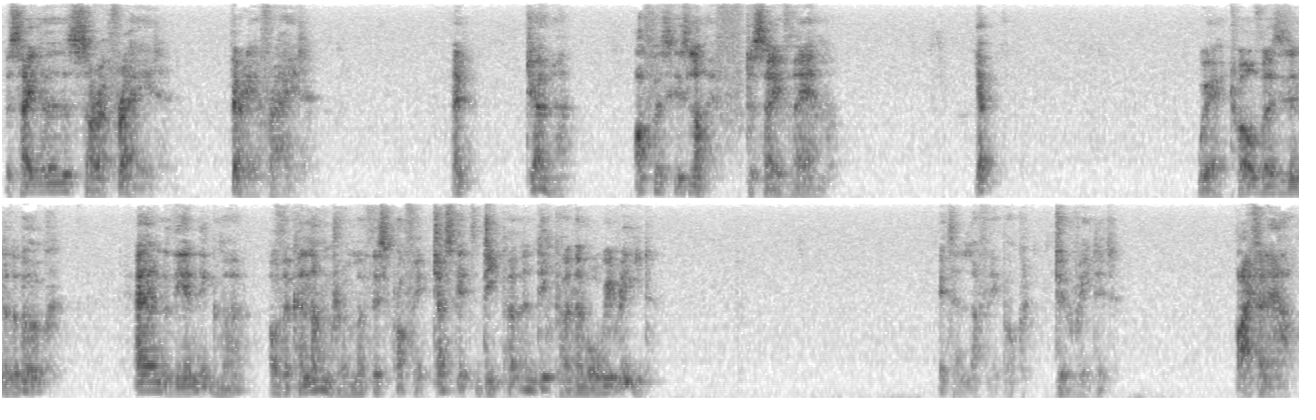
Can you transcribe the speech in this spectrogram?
The sailors are afraid, very afraid. And Jonah offers his life to save them. Yep. We're 12 verses into the book, and the enigma of the conundrum of this prophet just gets deeper and deeper the more we read. It's a lovely book. Do read it. Bye for now.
